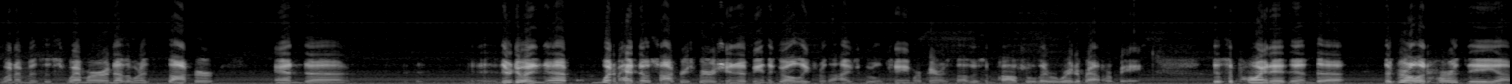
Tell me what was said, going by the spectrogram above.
one of them is a swimmer, another one is soccer, and uh, they're doing. Uh, one of them had no soccer experience. She ended up being the goalie for the high school team. Her parents thought it was impossible. They were worried about her being disappointed, and uh, the girl had heard the uh,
